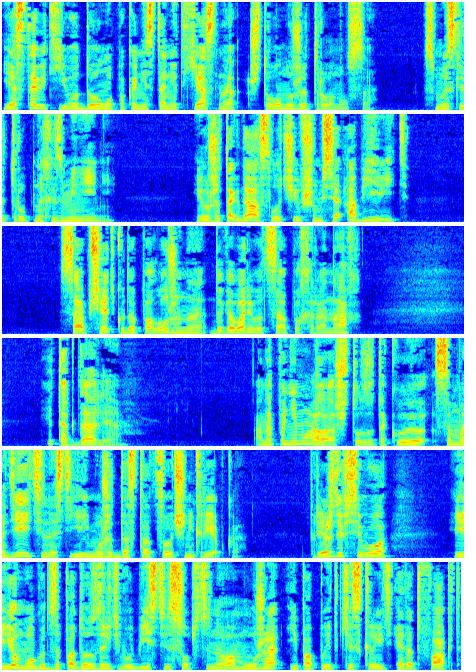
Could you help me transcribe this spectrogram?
и оставить его дома, пока не станет ясно, что он уже тронулся, в смысле трупных изменений, и уже тогда о случившемся объявить. Сообщать, куда положено, договариваться о похоронах и так далее. Она понимала, что за такую самодеятельность ей может достаться очень крепко. Прежде всего, ее могут заподозрить в убийстве собственного мужа и попытке скрыть этот факт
